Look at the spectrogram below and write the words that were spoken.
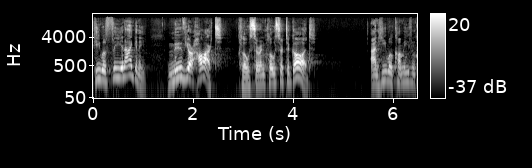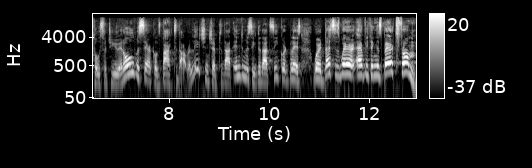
He will flee in agony. Move your heart closer and closer to God, and he will come even closer to you. It always circles back to that relationship, to that intimacy, to that secret place where this is where everything is birthed from.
